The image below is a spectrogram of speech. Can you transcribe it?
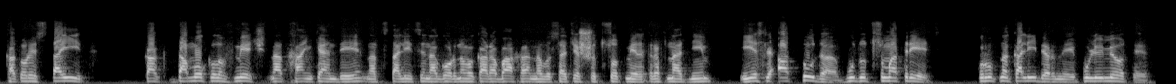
который стоит как домоклов меч над Ханьканди, над столицей Нагорного Карабаха, на высоте 600 метров над ним. И если оттуда будут смотреть крупнокалиберные пулеметы,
